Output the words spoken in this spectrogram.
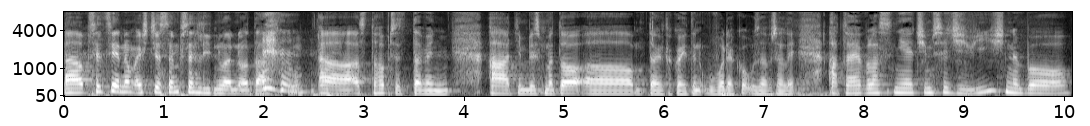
a přeci jenom ještě jsem přehlídnul jednu otázku a z toho představení a tím bychom to, to je takový ten úvod jako uzavřeli. A to je vlastně, čím se živíš, nebo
